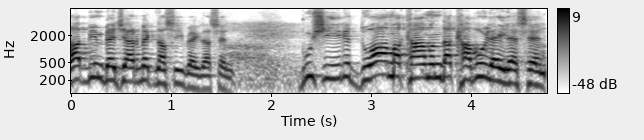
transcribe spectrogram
Rabbim becermek nasip eylesin. Bu şiiri dua makamında kabul eylesin.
